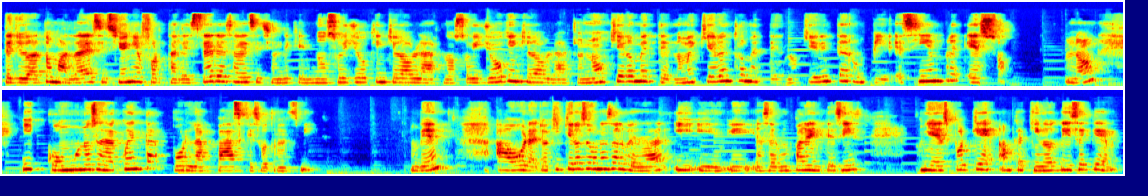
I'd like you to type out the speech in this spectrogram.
Te ayuda a tomar la decisión y a fortalecer esa decisión de que no soy yo quien quiero hablar, no soy yo quien quiero hablar, yo no quiero meter, no me quiero entrometer, no quiero interrumpir, es siempre eso, ¿no? Y cómo uno se da cuenta por la paz que eso transmite. Bien, ahora yo aquí quiero hacer una salvedad y, hacer un paréntesis, y es porque aunque aquí nos dice que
